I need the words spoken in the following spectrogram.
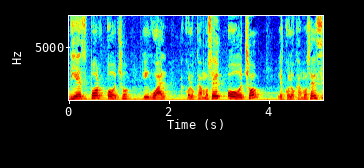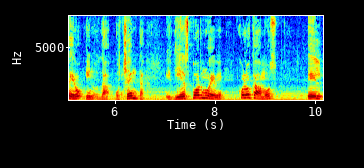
10 por 8 igual colocamos el 8, le colocamos el 0 y nos da 80. Y 10 por 9 colocamos el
